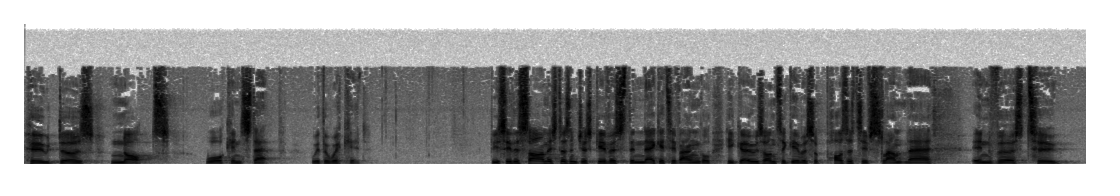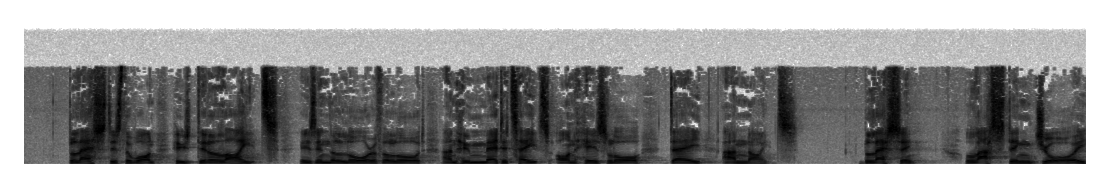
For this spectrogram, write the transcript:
who does not walk in step with the wicked. But you see, the psalmist doesn't just give us the negative angle, he goes on to give us a positive slant there in verse 2. Blessed is the one whose delight is in the law of the Lord and who meditates on his law day and night. Blessing lasting joy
